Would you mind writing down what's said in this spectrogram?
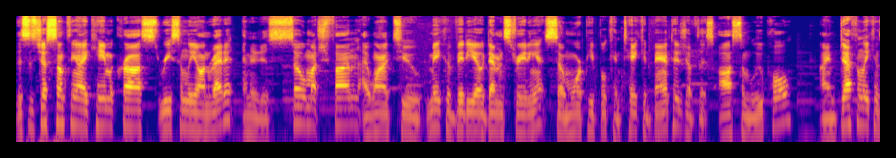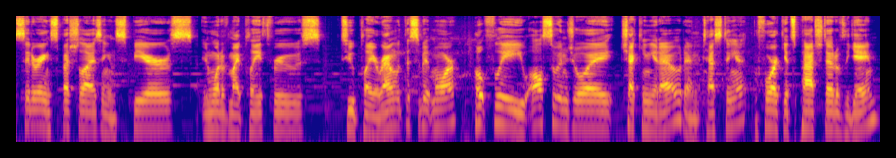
This is just something I came across recently on Reddit, and it is so much fun. I wanted to make a video demonstrating it so more people can take advantage of this awesome loophole. I am definitely considering specializing in spears in one of my playthroughs to play around with this a bit more. Hopefully you also enjoy checking it out and testing it before it gets patched out of the game.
